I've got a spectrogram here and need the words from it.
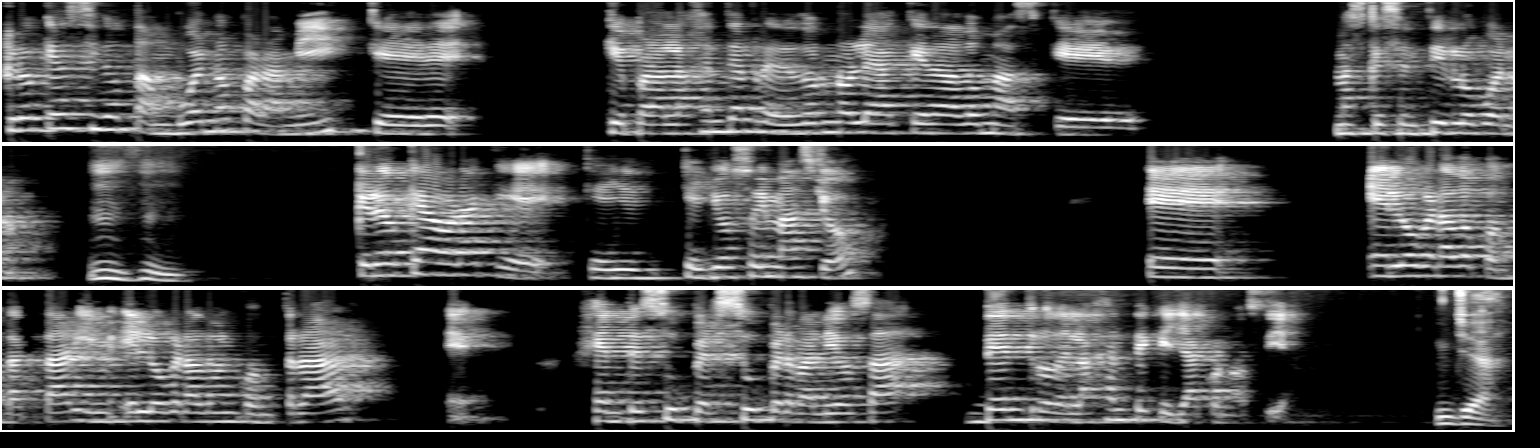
creo que ha sido tan bueno para mí que que para la gente alrededor no le ha quedado más que, más que sentirlo bueno. Creo que ahora que, que, yo soy más yo, eh, he logrado contactar y he logrado encontrar eh, gente súper, súper valiosa dentro de la gente que ya conocía. Ya.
